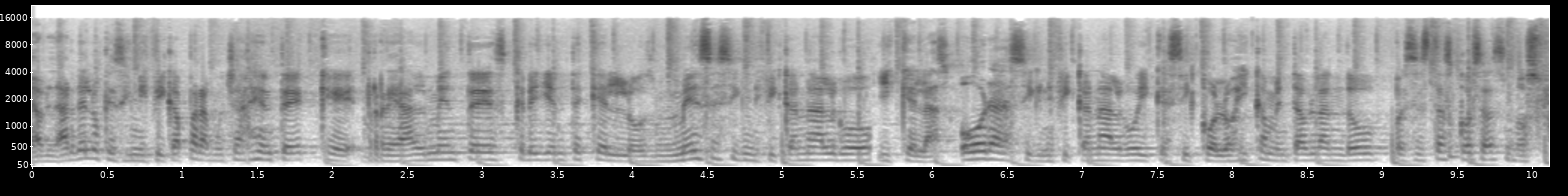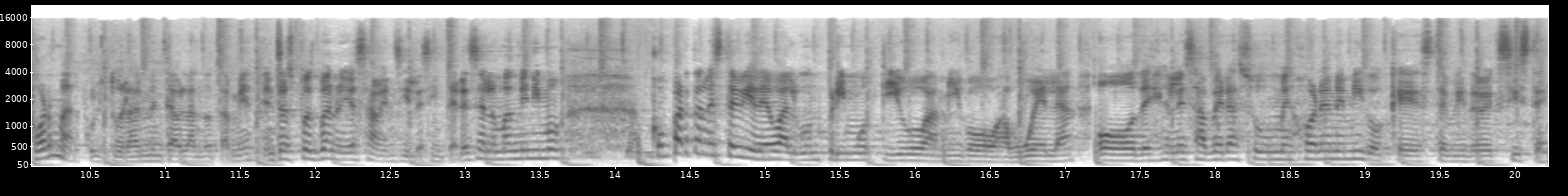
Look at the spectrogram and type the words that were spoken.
hablar de lo que significa para mucha gente que realmente es creyente que los meses significan algo y que las horas significan algo y que psicológicamente hablando, pues estas cosas nos forman culturalmente hablando también. Entonces, pues bueno, ya saben, si les interesa lo más mínimo, compartan este video a algún primo, tío, amigo o abuela o déjenle saber a su mejor enemigo que este video existe.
